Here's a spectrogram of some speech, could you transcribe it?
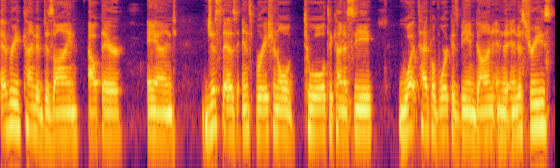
every kind of design out there and just as inspirational tool to kind of see what type of work is being done in the industries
